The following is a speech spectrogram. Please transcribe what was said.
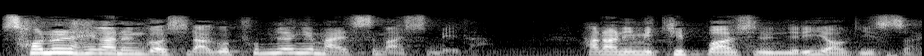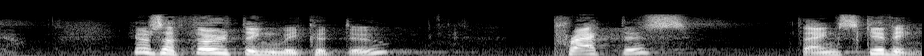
선을 행하는 것이라고 분명히 말씀하십니다. 하나님이 기뻐하시는 일이 여기 있어요. Here's a third thing we could do. Practice thanksgiving.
